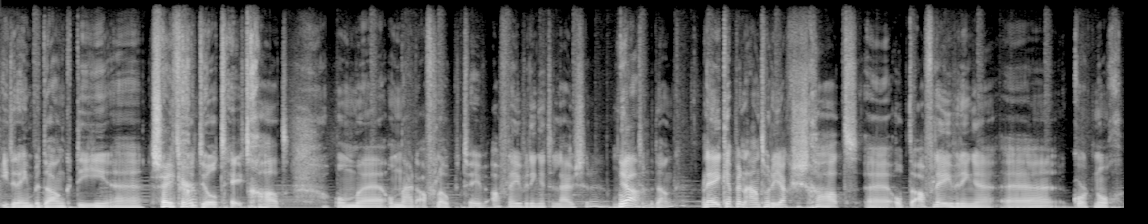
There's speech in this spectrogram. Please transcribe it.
iedereen bedank die eh, het Zeker. geduld heeft gehad om, eh, om naar de afgelopen twee afleveringen te luisteren. Om Ja. te bedanken. Nee, ik heb een aantal reacties gehad eh, op de afleveringen. Kort nog,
